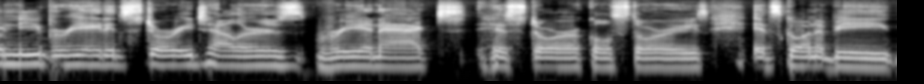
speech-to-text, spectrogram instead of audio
inebriated storytellers reenact historical stories. It's going to be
